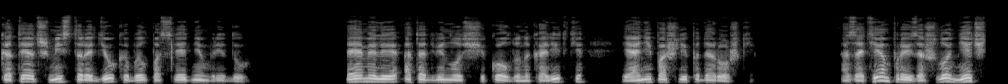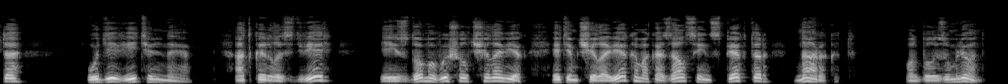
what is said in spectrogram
Коттедж мистера Дюка был последним в ряду. Эмили отодвинула щеколду на калитке, и они пошли по дорожке. А затем произошло нечто удивительное. Открылась дверь, и из дома вышел человек. Этим человеком оказался инспектор Нарокот. Он был изумлен.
